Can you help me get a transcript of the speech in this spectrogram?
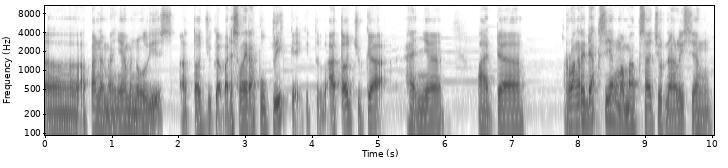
eh, apa namanya menulis atau juga pada selera publik kayak gitu atau juga hanya pada ruang redaksi yang memaksa jurnalis yang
